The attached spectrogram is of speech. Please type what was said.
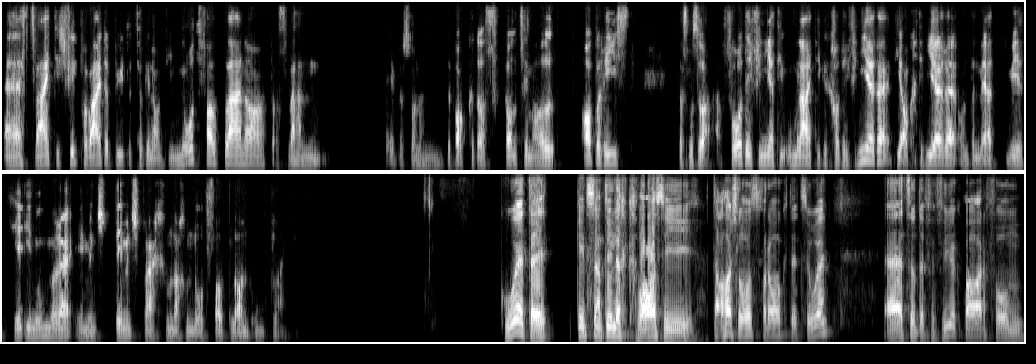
Äh, das zweite ist, viele Provider bieten sogenannte Notfallpläne an, dass wenn eben so ein, der Backer das Ganze mal abreißt, dass man so vordefinierte Umleitungen kann definieren, die aktivieren und dann wird, wird jede Nummer dementsprechend nach dem Notfallplan umgeleitet. Gut, dann gibt es natürlich quasi die Anschlussfrage dazu, äh, zu der Verfügbar vom,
